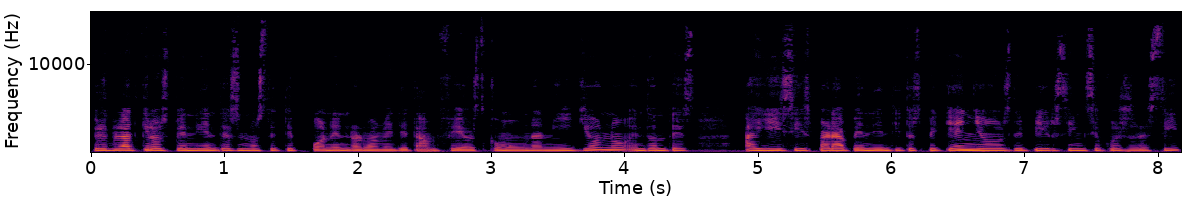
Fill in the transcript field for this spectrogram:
pero es verdad que los pendientes no se te ponen normalmente tan feos como un anillo, ¿no? Entonces allí si es para pendientitos pequeños, de piercings y cosas así,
